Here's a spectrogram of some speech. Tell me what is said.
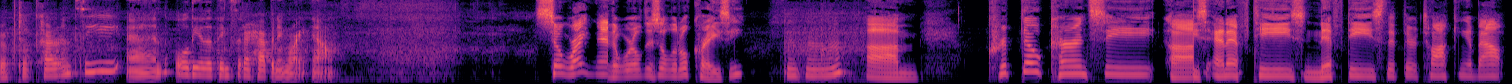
cryptocurrency and all the other things that are happening right now. So, right now, the world is a little crazy. Mm-hmm. Um, cryptocurrency, uh, these NFTs, Nifties that they're talking about,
